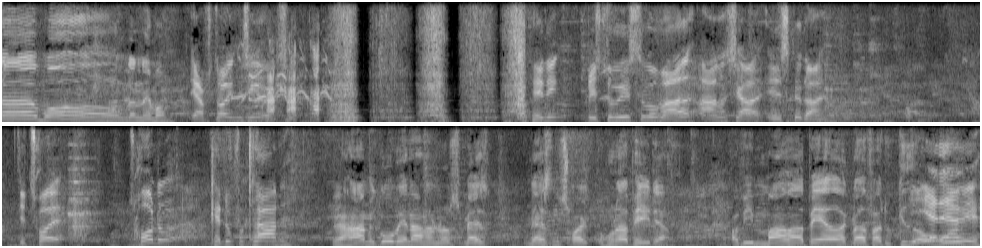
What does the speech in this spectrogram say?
Wonder Wall, den er nemmere. Jeg forstår ingenting. af, hvad du siger. Henning, hvis du vidste, hvor meget Anders jeg elsker dig. Det tror jeg... Tror du... Kan du forklare det? Jeg har min gode ven, Anders Madsen, Madsen Tryk, 100 p der. Og vi er meget, meget bæret og glade for, at du gider Ja, det er overhovedet vi.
